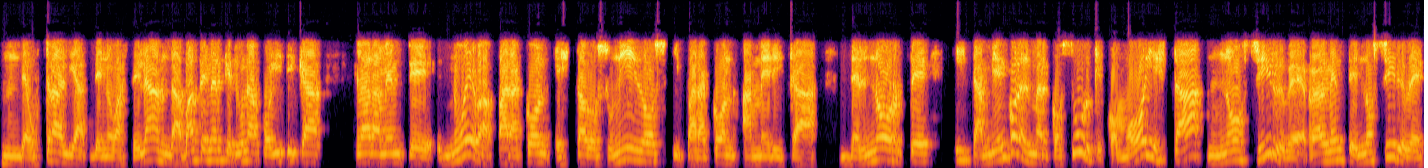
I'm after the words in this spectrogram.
de Australia, de Nueva Zelanda, va a tener que tener una política claramente nueva para con Estados Unidos y para con América del Norte y también con el Mercosur, que como hoy está, no sirve, realmente no sirve.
